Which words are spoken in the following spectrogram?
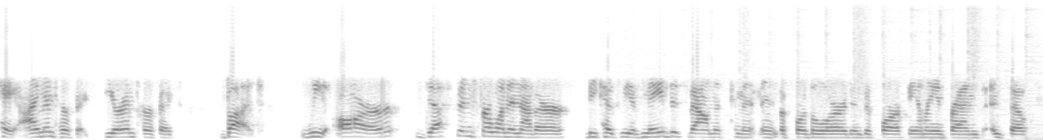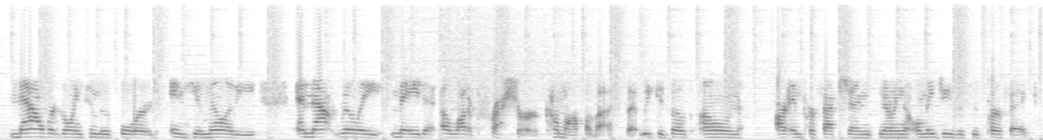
hey i'm imperfect you're imperfect but we are destined for one another because we have made this vow and this commitment before the Lord and before our family and friends. And so now we're going to move forward in humility. And that really made a lot of pressure come off of us that we could both own our imperfections, knowing that only Jesus is perfect.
